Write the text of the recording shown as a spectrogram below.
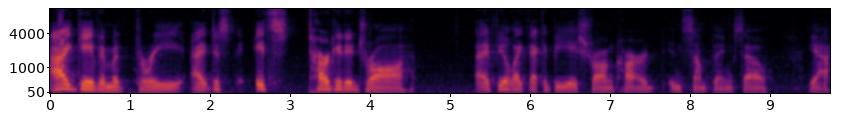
I gave him a three. I just it's targeted draw. I feel like that could be a strong card in something. So, yeah.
